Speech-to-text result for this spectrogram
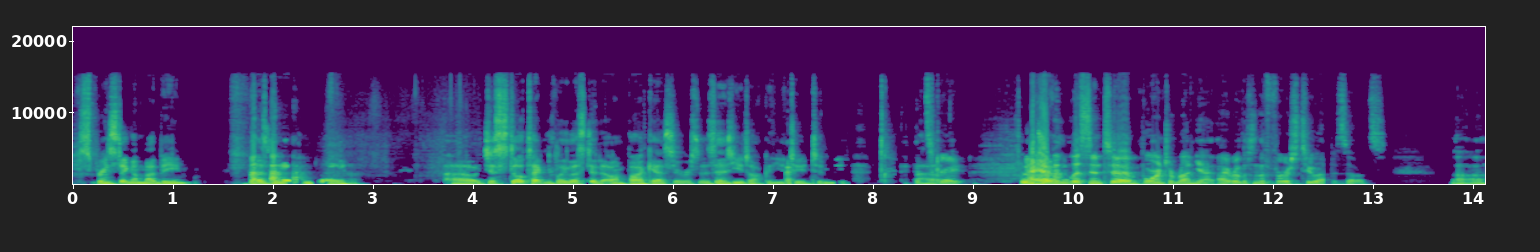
Springsteen on my bean has been play. Uh, just still technically listed on podcast services as you talking U2 to me. It's uh, great. I haven't it. listened to Born to Run yet. I listened to the first two episodes. Uh,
